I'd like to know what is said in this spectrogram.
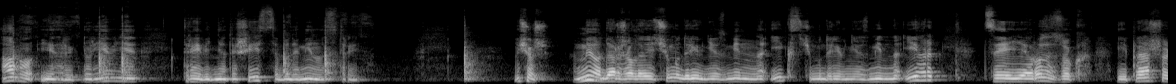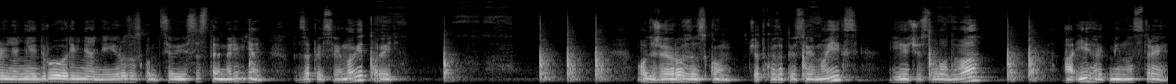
Або y дорівнює 3 відняти 6, це буде мінус 3. Ну що ж, ми одержали, чому дорівнює змін на x, чому дорівнює змін на y. Це є розв'язок і першого рівняння, і другого рівняння, і розв'язком цієї системи рівнянь. Записуємо відповідь. Отже, розв'язком спочатку записуємо x, є число 2, а y мінус 3.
